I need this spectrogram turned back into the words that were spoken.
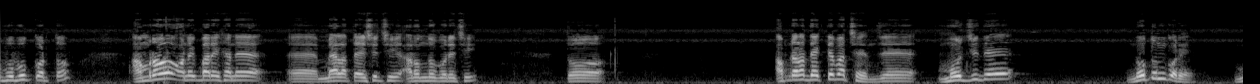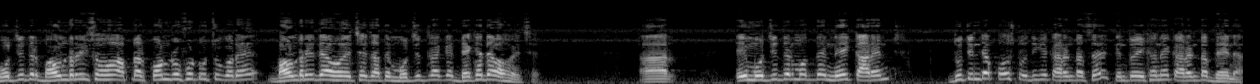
উপভোগ করত। আমরাও অনেকবার এখানে মেলাতে এসেছি, আনন্দ করেছি। তো আপনারা দেখতে পাচ্ছেন যে মসজিদে নতুন করে মসজিদের বাউন্ডারি সহ আপনার পনেরো ফুট উঁচু করে বাউন্ডারি দেওয়া হয়েছে যাতে মসজিদটাকে ডেকে দেওয়া হয়েছে। আর এই মসজিদের মধ্যে নেই কারেন্ট দু তিনটা পোস্ট ওইদিকে কারেন্ট আছে, কিন্তু এখানে কারেন্টটা দেয় না।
